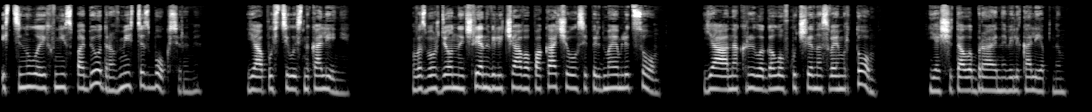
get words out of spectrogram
и стянула их вниз по бедрам вместе с боксерами. Я опустилась на колени. Возбужденный член величаво покачивался перед моим лицом. Я накрыла головку члена своим ртом. Я считала Брайана великолепным,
